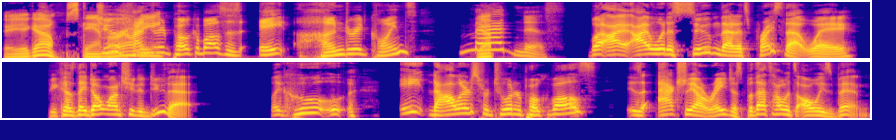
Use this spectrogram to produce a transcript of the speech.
there you go. Scam two hundred Pokeballs is eight hundred coins. Madness. But I, I would assume that it's priced that way because they don't want you to do that. Like who, $8 for 200 Pokeballs is actually outrageous, but that's how it's always been.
